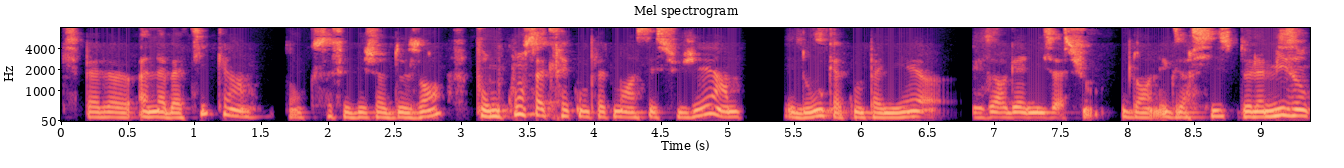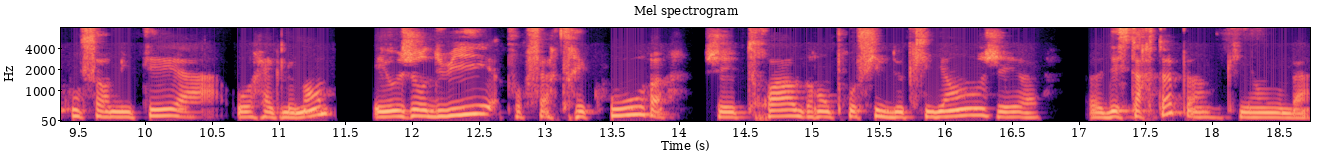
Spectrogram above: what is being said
qui s'appelle euh, Anabatic, donc ça fait déjà deux ans, pour me consacrer complètement à ces sujets hein, et donc accompagner euh, les organisations dans l'exercice de la mise en conformité à, au règlement. Et aujourd'hui, pour faire très court, j'ai trois grands profils de clients. J'ai euh, des startups hein, qui ont ben,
